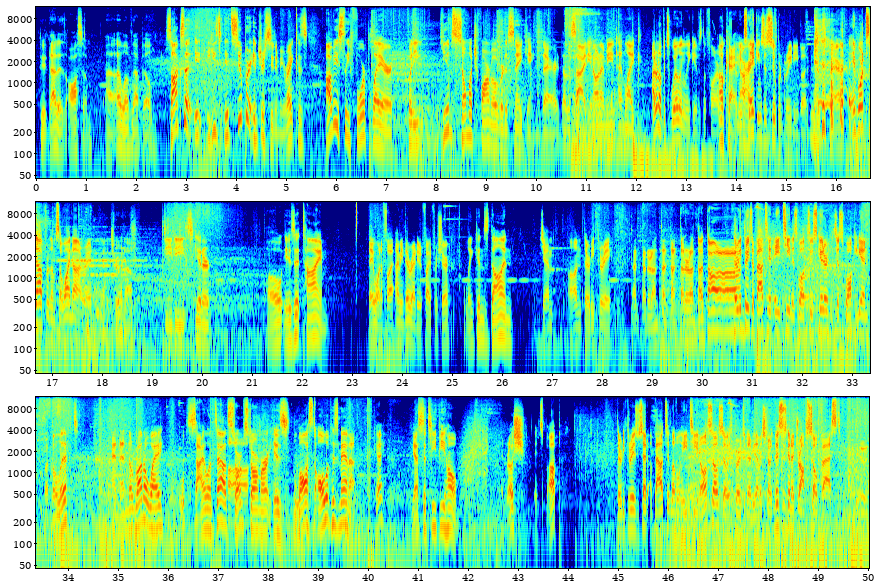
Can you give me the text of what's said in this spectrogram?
Dude, that is awesome. I I love that build. Saksa, i he's it's super interesting to me, right? Because obviously four player, but he gives so much farm over to Sneyking there to the side. You know what I mean? And like, I don't know if it's willingly gives the farm. Okay, I mean, Sneyking's right. just super greedy, but that's fair. it works out for them, so why not, right? Yeah, true enough. DD Skinner. Oh, is it time? They want to fight. I mean, they're ready to fight for sure. Linken's done. Gem on 33. 33's about to hit 18 as well, too. Skinner, he's just walking in. But the lift, and then the runaway. Oops. Silence out. Stormstormer has lost all of his mana. Okay. Yes, to TP home. And Rosh, it's up. 33, as we said, about to level 18 also, so his birds are going to be that much stronger. This is going to drop so fast.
